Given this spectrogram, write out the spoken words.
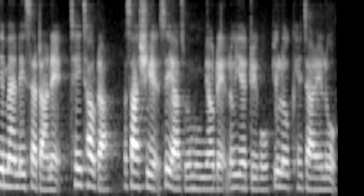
ညှဉ်းပန်းနှိပ်စက်တာနဲ့ချင်းချောက်တာအစရှိတဲ့စစ်ရာဇဝတ်မှုမြောက်တဲ့လုပ်ရက်တွေကိုပြုလုပ်ခဲ့ကြတယ်လို့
